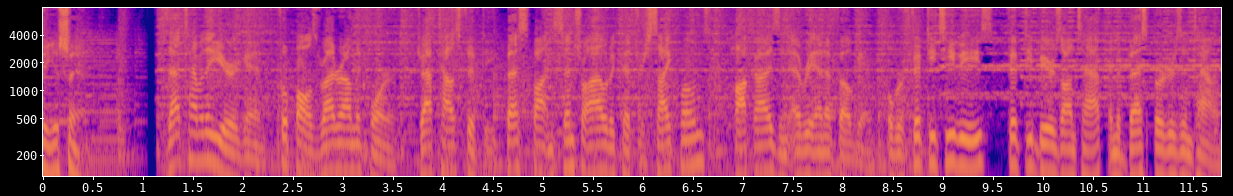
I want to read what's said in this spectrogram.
See you soon. It's that time of the year again. Football is right around the corner. Draft House 50, best spot in Central Iowa to catch your Cyclones, Hawkeyes, and every NFL game. Over 50 TVs, 50 beers on tap, and the best burgers in town.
